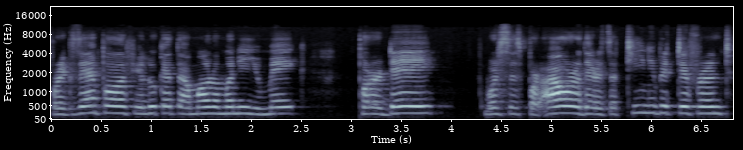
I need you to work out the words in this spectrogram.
For example, if you look at the amount of money you make per day versus per hour, there is a teeny bit different.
